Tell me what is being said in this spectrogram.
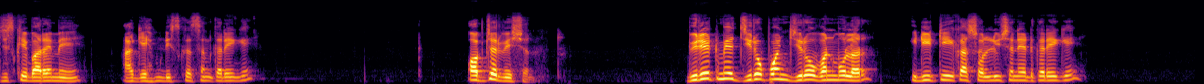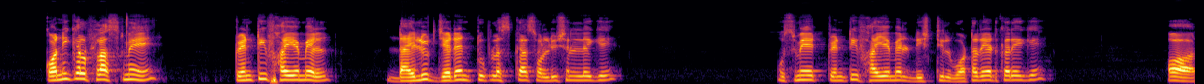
जिसके बारे में आगे हम डिस्कशन करेंगे। ऑब्जर्वेशन ब्यूरेट में 0.01 मोलर ईडीटी का सॉल्यूशन ऐड करेंगे। कॉनिकल फ्लास्क में 25 five M L dilute Z N two plus का सॉल्यूशन लेंगे। उसमें 25 five M L distil water add करेंगे और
